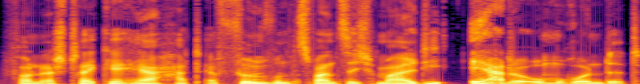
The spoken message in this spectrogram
Von der Strecke her hat er 25 Mal die Erde umrundet.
